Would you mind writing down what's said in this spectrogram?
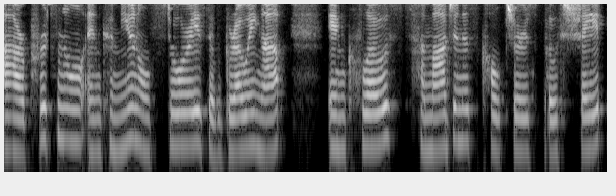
our personal and communal stories of growing up in close, homogenous cultures both shape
